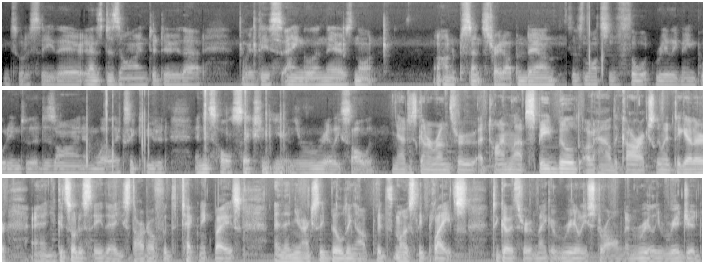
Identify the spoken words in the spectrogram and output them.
You sort of see there, it has designed to do that, where this angle in there is not 100% straight up and down. There's lots of thought really being put into the design and well executed, and this whole section here is really solid. Now just going to run through a time-lapse speed build of how the car actually went together, and you can sort of see there you start off with the Technic base, and then you're actually building up with mostly plates to go through and make it really strong and really rigid.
